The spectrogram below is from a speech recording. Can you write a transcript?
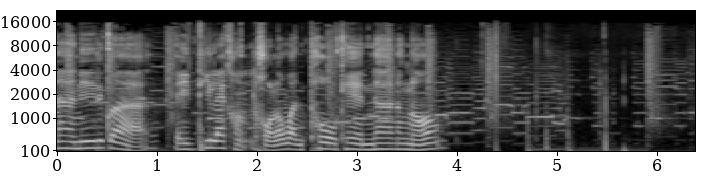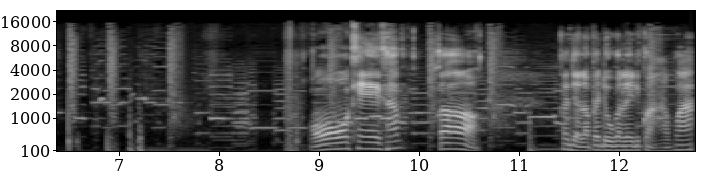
หน้านี้ดีกว่าไอ้ที่แรกของของรางวัลโทเคนนะน้องๆโอเคครับ ก็ก็เดี๋ยวเราไปดูกันเลยดีกว่าครับว่า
